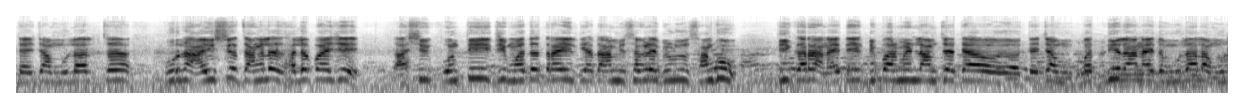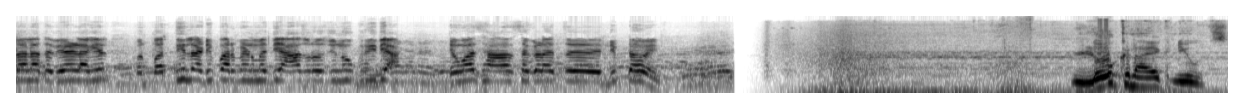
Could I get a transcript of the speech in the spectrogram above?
त्याच्या मुलाचं पूर्ण आयुष्य चांगलं झालं पाहिजे. अशी कोणती जी मदत राहील ती आता आम्ही सगळे मिळून सांगू. ती करा नाही तर एक डिपार्टमेंटला आमच्या त्या त्याच्या पत्नीला नाही तर मुलाला मुलाला तर वेळ लागेल पण पत्नीला डिपार्टमेंटमध्ये आज रोजी नोकरी द्या. तेव्हाच हा सगळ्याच लिफ्ट होईल. लोकनायक न्यूज.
